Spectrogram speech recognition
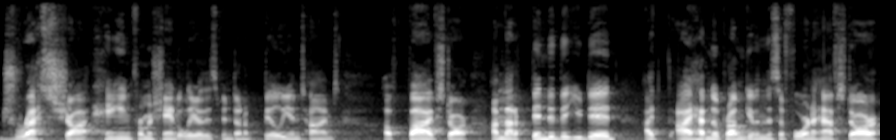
dress shot hanging from a chandelier that's been done a billion times a five star. I'm not offended that you did. I, I have no problem giving this a four and a half star,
